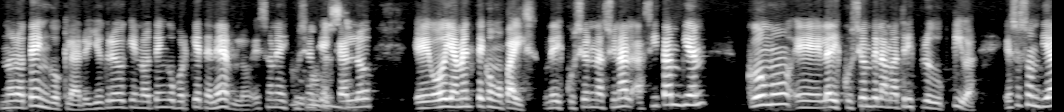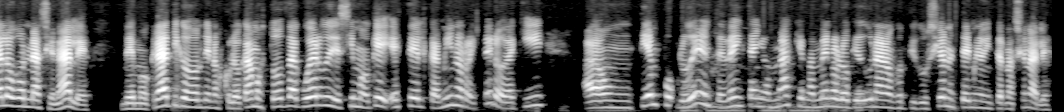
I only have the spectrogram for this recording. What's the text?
No lo tengo claro. y Yo creo que no tengo por qué tenerlo. Es una discusión que hay que hacerlo, eh, obviamente, como país. Una discusión nacional, así también como eh, la discusión de la matriz productiva. Esos son diálogos nacionales democrático donde nos colocamos todos de acuerdo y decimos, ok, este es el camino, reitero, de aquí a un tiempo prudente, 20 años más, que más o menos lo que dura una constitución en términos internacionales.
